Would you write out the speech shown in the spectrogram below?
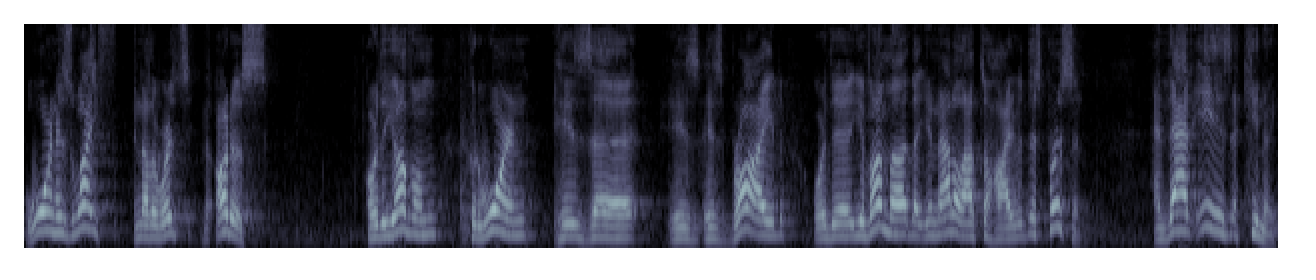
warn his wife. In other words, the arus or the yavam could warn his, uh, his, his bride or the yavama that you're not allowed to hide with this person. And that is a kinoi.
